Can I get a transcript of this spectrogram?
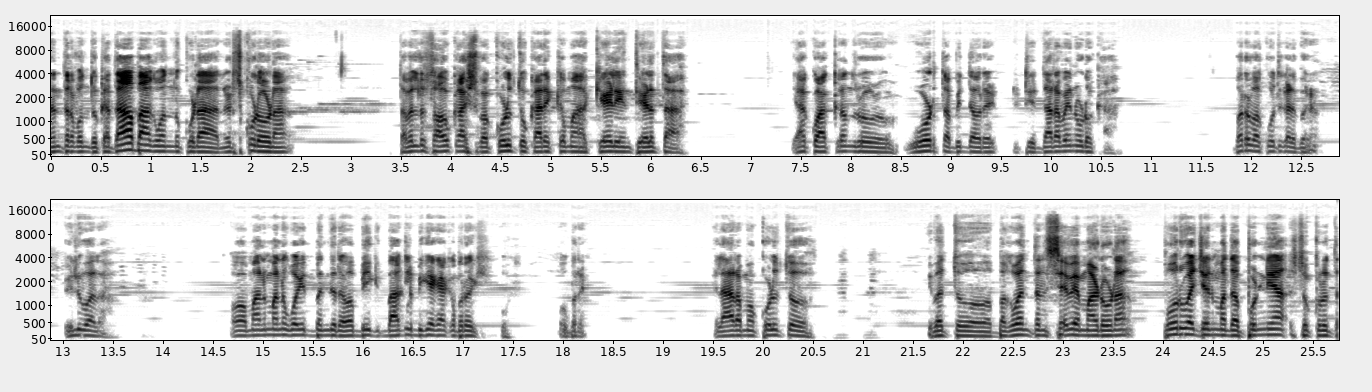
ನಂತರ ಒಂದು ಕಥಾಭಾಗವನ್ನು ಕೂಡ ನಡೆಸ್ಕೊಡೋಣ. ತಾವೆಲ್ಲರೂ ಸಾವಕಾಶವಾಗಿ ಕುಳಿತು ಕಾರ್ಯಕ್ರಮ ಕೇಳಿ ಅಂತ ಹೇಳ್ತಾ, ಯಾಕೋ ಅಕ್ಕಂದ್ರು ಓಡ್ತಾ ಬಿದ್ದವ್ರೆ ಧಾರಾವಾಹಿ ನೋಡೋಕ? ಬರುವ ಕೂತ್ಕೊಳ್ಳಿ ಬರೋಣ ಇಲ್ವಲ್ಲ? ಮನ ಮನೆಗೆ ಹೋಗಿದ್ ಬಂದಿರ ಬೀಗ, ಬಾಗ್ಲು ಬಿಗಿಯಾಗ ಹಾಕ ಬರೋಗಿ. ಒಬ್ಬರೇ ಎಲ್ಲ ಆರಾಮ ಕುಳಿತು, ಇವತ್ತು ಭಗವಂತನ ಸೇವೆ ಮಾಡೋಣ. ಪೂರ್ವ ಜನ್ಮದ ಪುಣ್ಯ ಸುಕೃತ.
